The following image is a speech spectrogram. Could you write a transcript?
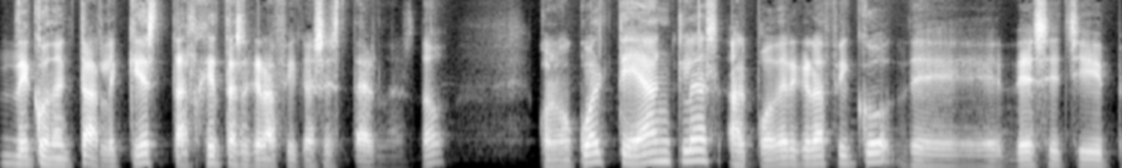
de conectarle, que es tarjetas gráficas externas, ¿no? Con lo cual te anclas al poder gráfico de, ese chip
